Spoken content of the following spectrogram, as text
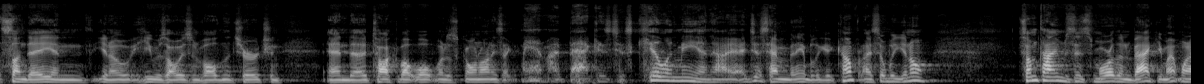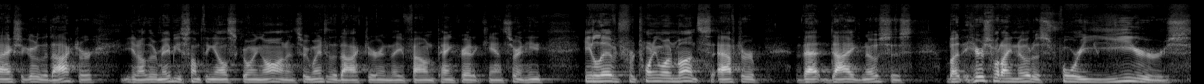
Sunday. And, you know, he was always involved in the church. And and uh, talk about what was going on. He's like, man, my back is just killing me, and I, I just haven't been able to get comfort. I said, well, you know, sometimes it's more than back. You might want to actually go to the doctor. You know, there may be something else going on. And so we went to the doctor, and they found pancreatic cancer, and he, he lived for 21 months after that diagnosis. But here's what I noticed for years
